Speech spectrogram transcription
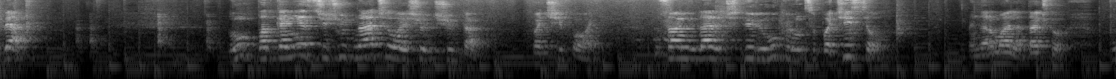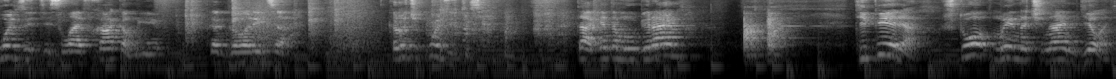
Ребят, ну, под конец чуть-чуть начало еще чуть-чуть так подщипывать. Ну, сами видали, 4 луковицы почистил. Нормально. Так что пользуйтесь лайфхаком и, как говорится, короче, пользуйтесь. Так, это мы убираем. Теперь, что мы начинаем делать?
